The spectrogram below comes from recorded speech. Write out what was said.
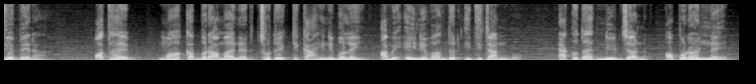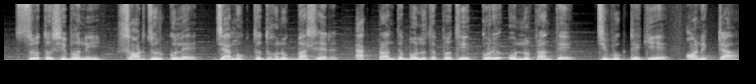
দেবে না। অতএব মহাকাব্য রামায়ণের ছোট একটি কাহিনী বলেই আমি এই নিবন্ধের ইতি টানব। একদা এক নির্জন, অপরাহ্নে স্রোতশিবনী সরজুর কুলে জ্যামুক্ত ধনুকবাসের এক প্রান্তে বলুতে প্রথিত করে অন্য প্রান্তে চিবুক ঠেকিয়ে অনেকটা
